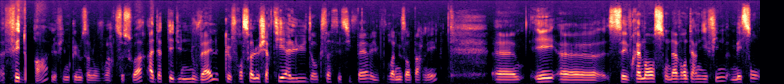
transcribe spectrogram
euh, Fedora, le film que nous allons voir ce soir, adapté d'une nouvelle que François Le Chertier a lue, donc ça c'est super, il pourra nous en parler. Euh, et euh, c'est vraiment son avant-dernier film, mais son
